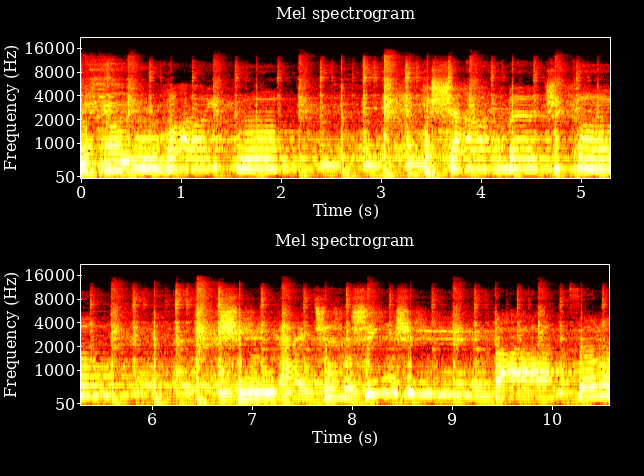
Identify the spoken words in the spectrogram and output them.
我有花一朵，花香满枝头，谁来真心寻芳踪？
